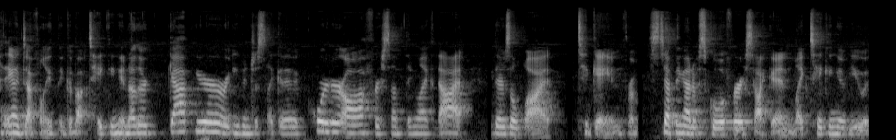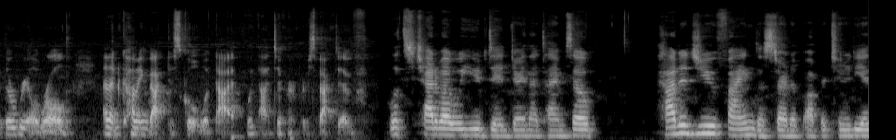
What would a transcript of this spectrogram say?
I think I definitely think about taking another gap year or even just like a quarter off or something like that. There's a lot to gain from stepping out of school for a second, like taking a view at the real world and then coming back to school with that with that different perspective. Let's chat about what you did during that time. So, how did you find the startup opportunity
